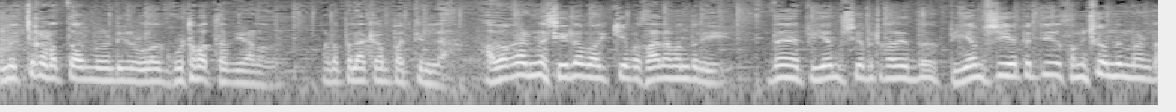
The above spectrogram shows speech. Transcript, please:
ഒളിച്ചു കടത്താൻ വേണ്ടിയുള്ള ഗൂഢപദ്ധതിയാണത്. നടപ്പിലാക്കാൻ പറ്റില്ല. അവഗണന ശീലമാക്കിയ പ്രധാനമന്ത്രി ഇതേ പി എം സിയെ പറ്റി പറയുന്നത്? പി എം സിയെ പറ്റി സംശയമൊന്നും വേണ്ട.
